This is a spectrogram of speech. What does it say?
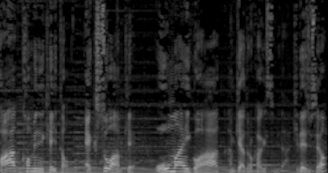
과학 communicator 엑소와 함께 오마이 과학 함께 하도록 하겠습니다. 기대해 주세요.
